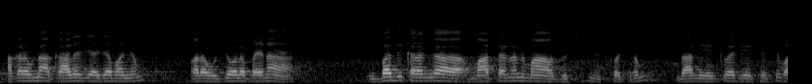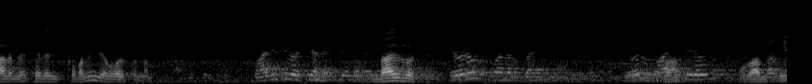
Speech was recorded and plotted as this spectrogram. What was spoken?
అక్కడ ఉన్న కాలేజీ యాజమాన్యం వాళ్ళ ఉద్యోగుల పైన ఇబ్బందికరంగా మాట్లాడని మా దృష్టికి తీసుకొచ్చినాం. దాన్ని ఎంక్వైరీ చేసేసి వాళ్ళ మీద చర్య తీసుకోమని కోరుతున్నాం. బాధితులు వచ్చారా వంశీ.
